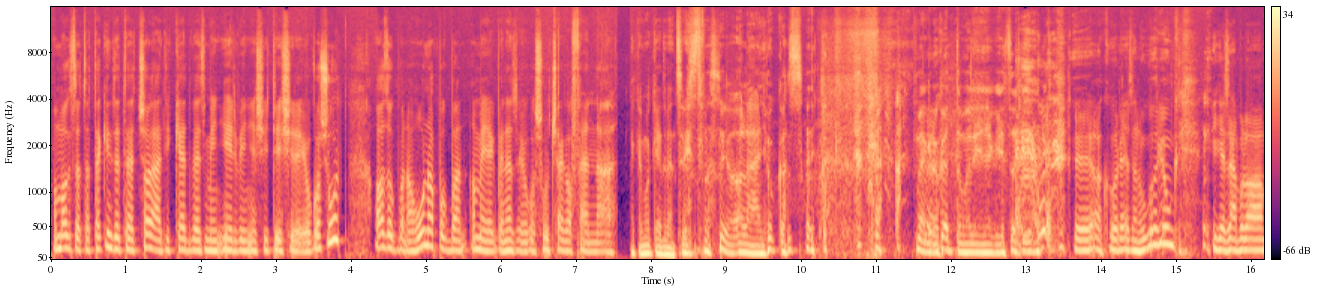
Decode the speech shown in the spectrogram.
a magzata tekintettel családi kedvezmény érvényesítésére jogosult, azokban a hónapokban, amelyekben ez a jogosultsága fennáll. Nekem a kedvenc részem az, hogy a lányok asszonyok. Megragadtam a lényegét. Akkor ezen ugorjunk. Igazából a,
